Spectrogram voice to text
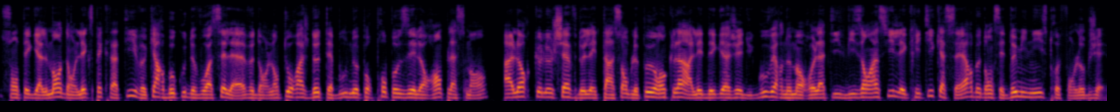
sont également dans l'expectative car beaucoup de voix s'élèvent dans l'entourage de Tebboune pour proposer leur remplacement, alors que le chef de l'État semble peu enclin à les dégager du gouvernement relativisant ainsi les critiques acerbes dont ces deux ministres font l'objet,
